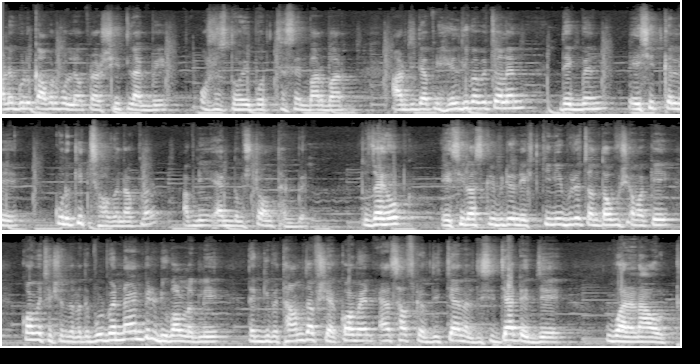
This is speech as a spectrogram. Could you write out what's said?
অনেকগুলো কাপড় পরলে আপনার শীত লাগবে, অসুস্থ হয়ে পড়তেছেন বারবার। আর যদি আপনি হেলদিভাবে চলেন, দেখবেন এই শীতকালে কোনো কিচ্ছু হবে না আপনার, আপনি একদম স্ট্রং থাকবেন। তো যাই হোক, এই ছিল আজকের ভিডিও নেক্সট কী নিয়ে ভিডিও চান তো অবশ্যই আমাকে কমেন্ট সেকশন জানাতে ভুলবেন না। ভিডিও ভালো লাগলে then give a thumbs up, share, comment and subscribe the channel. This is Jet J. Over and out.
